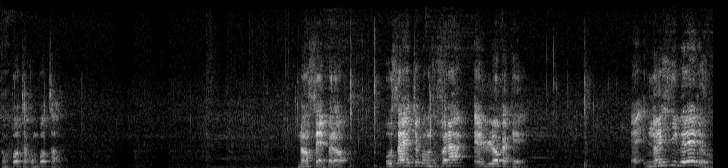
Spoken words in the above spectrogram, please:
Composta, composta. No sé, pero usa esto como si fuera el bloque que eh, no es librero,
